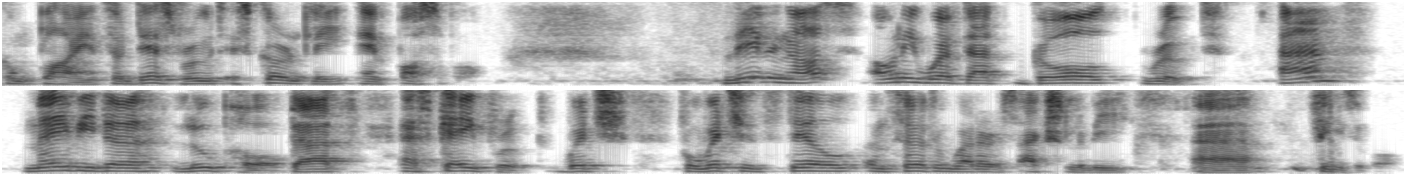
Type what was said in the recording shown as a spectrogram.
compliant. So this route is currently impossible. leaving us only with that gold route and maybe the loophole, that escape route, which for which it's still uncertain whether it's actually be uh, feasible.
